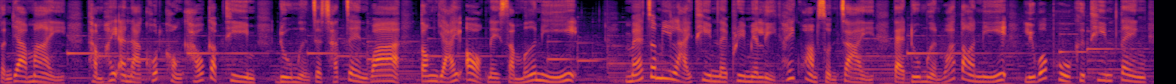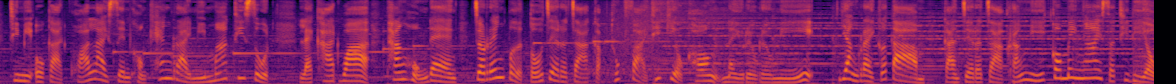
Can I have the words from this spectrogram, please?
สัญญาใหม่ทำให้อนาคตของเขากับทีม ดูเหมือนจะชัดเจนว่าต้องย้ายออกในซัมเมอร์นี้ แม้จะมีหลายทีมในพรีเมียร์ลีกให้ความสนใจ แต่ดูเหมือนว่าตอนนี้ลิเวอร์พูลคือทีมเต็ง ที่มีโอกาสคว้าลายเซ็นของแข้งรายนี้มากที่สุด และคาดว่าทางหงแดงจะเร่งเปิดโต๊ะเจรจากับทุกฝ่ายที่เกี่ยวข้องในเร็วๆนี้อย่างไรก็ตาม การเจรจาครั้งนี้ก็ไม่ง่ายซะทีเดียว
